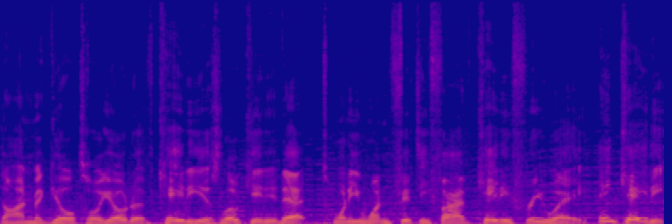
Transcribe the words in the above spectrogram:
Don McGill Toyota of Katy is located at 2155 Katy Freeway in Katy.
